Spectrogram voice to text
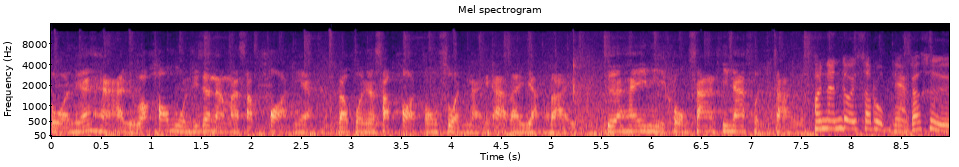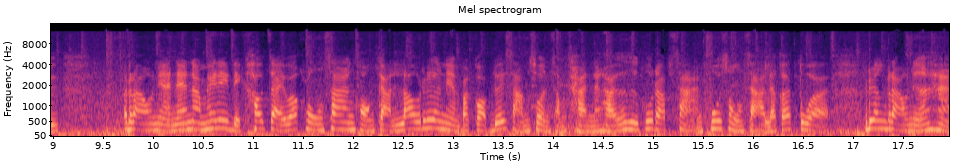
ตัวเนื้อหาหรือว่าข้อมูลที่จะนำมาซัพพอร์ตเนี่ยเราควรจะซัพพอร์ตตรงส่วนไหนอะไรอย่างไร เพื่อให้มีโครงสร้างที่น่าสนใจ เพราะนั้นโดยสรุปเนี่ยก็คือ เราเนี่ยแนะนำให้เด็กๆเข้าใจว่าโครงสร้างของการเล่าเรื่องเนี่ยประกอบด้วย 3 ส่วนสำคัญนะคะ ก็คือผู้รับสารผู้ส่งสารแล้วก็ตัวเรื่องราวเนื้อหา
